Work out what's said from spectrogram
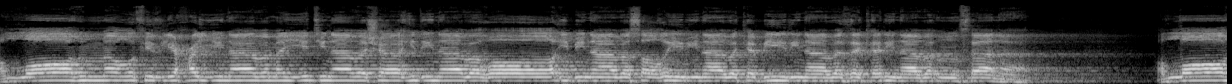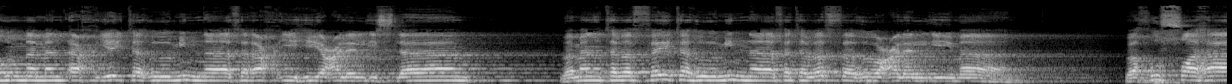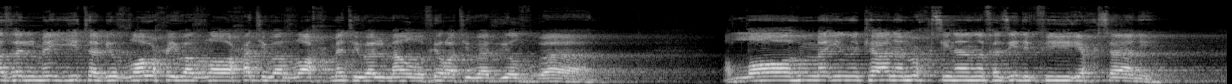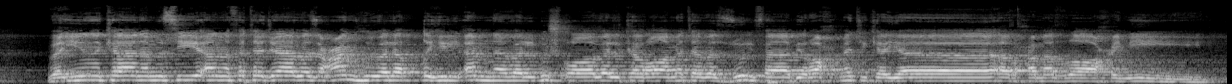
اللهم اغفر لحينا وميتنا وشاهدنا وغائبنا وصغيرنا وكبيرنا وذكرنا وأنثانا. اللهم من أحييته منا فأحيه على الإسلام ومن توفيته منا فتوفه على الإيمان. وخص هذا الميت بالروح والراحة والرحمة والمغفرة والرضوان. اللهم إن كان محسنا فزد في إحسانه وإن كان مسيئا فتجاوز عنه ولقه الأمن والبشرى والكرامة والزلفى برحمتك يا أرحم الراحمين.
